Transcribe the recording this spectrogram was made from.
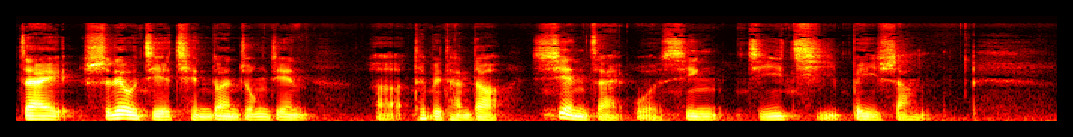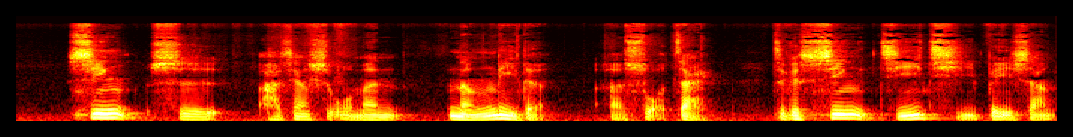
在十六节前段中间，呃，特别谈到现在我心极其悲伤。心是好像是我们能力的呃所在，这个心极其悲伤，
